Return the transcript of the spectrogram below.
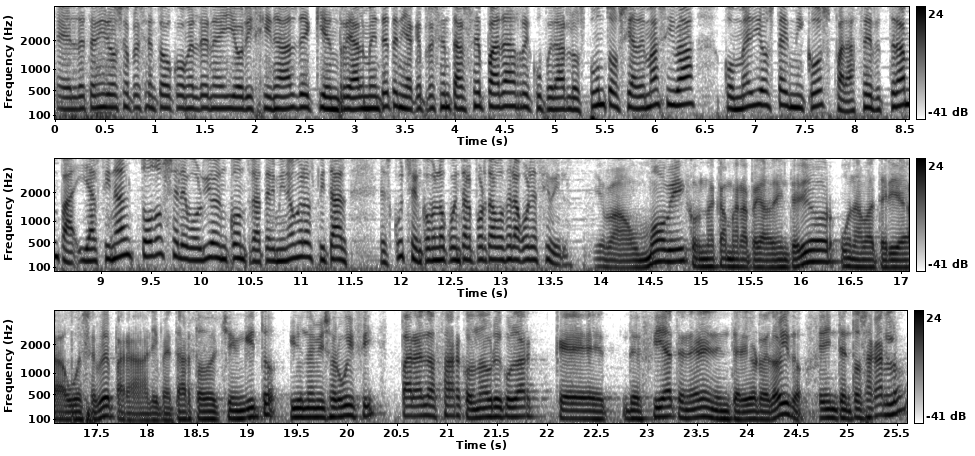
El detenido se presentó con el DNI original de quien realmente tenía que presentarse para recuperar los puntos y además iba con medios técnicos para hacer trampa y al final todo se le volvió en contra. Terminó en el hospital. Escuchen cómo lo cuenta el portavoz de la Guardia Civil. Lleva un móvil con una cámara pegada al interior, una batería USB para alimentar todo el chinguito y un emisor wifi para enlazar con un auricular que decía tener en el interior del oído. E intentó sacarlo,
